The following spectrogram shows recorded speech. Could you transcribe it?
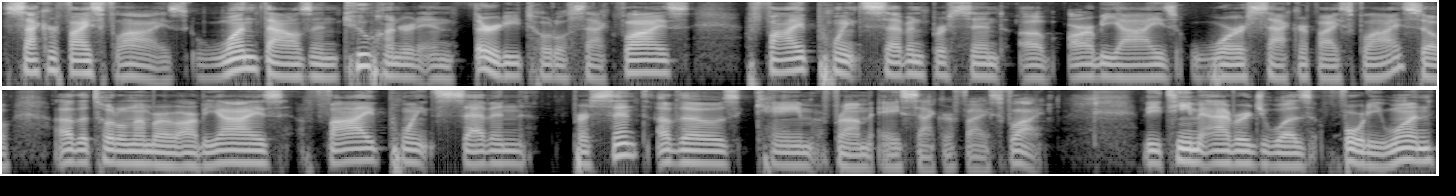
Sacrifice flies 1,230 total sac flies. 5.7% of RBIs were sacrifice flies. So, of the total number of RBIs, 5.7% of those came from a sacrifice fly. The team average was 41,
